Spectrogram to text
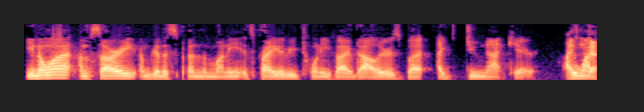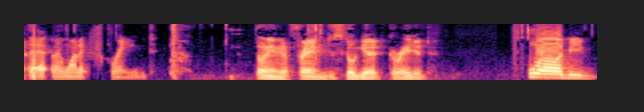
you know what? I'm sorry. I'm going to spend the money. It's probably going to be $25, but I do not care. I want yeah. that and I want it framed. Don't even get framed. Just go get it graded. Well, I mean,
